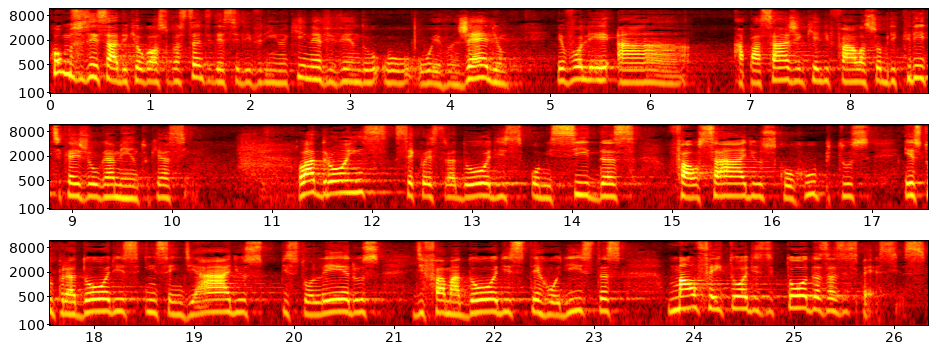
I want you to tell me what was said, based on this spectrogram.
Como vocês sabem que eu gosto bastante desse livrinho aqui, né, Vivendo o, o Evangelho, eu vou ler a, a passagem que ele fala sobre crítica e julgamento, que é assim: ladrões, sequestradores, homicidas, falsários, corruptos, estupradores, incendiários, pistoleiros, difamadores, terroristas, malfeitores de todas as espécies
